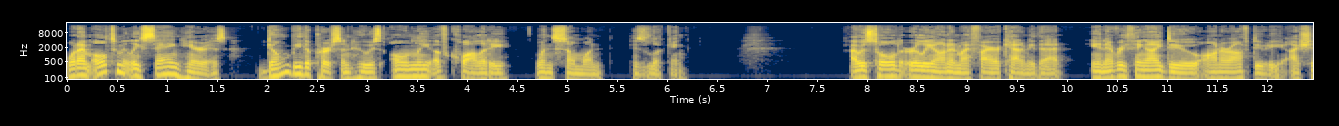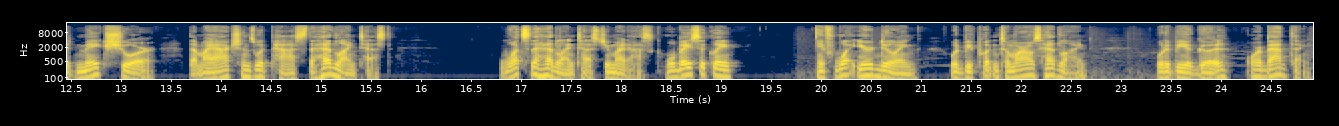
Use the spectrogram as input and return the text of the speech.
What I'm ultimately saying here is don't be the person who is only of quality when someone is looking. I was told early on in my fire academy that in everything I do on or off duty, I should make sure that my actions would pass the headline test. What's the headline test, you might ask? Well, basically, if what you're doing would be put in tomorrow's headline, would it be a good or a bad thing?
